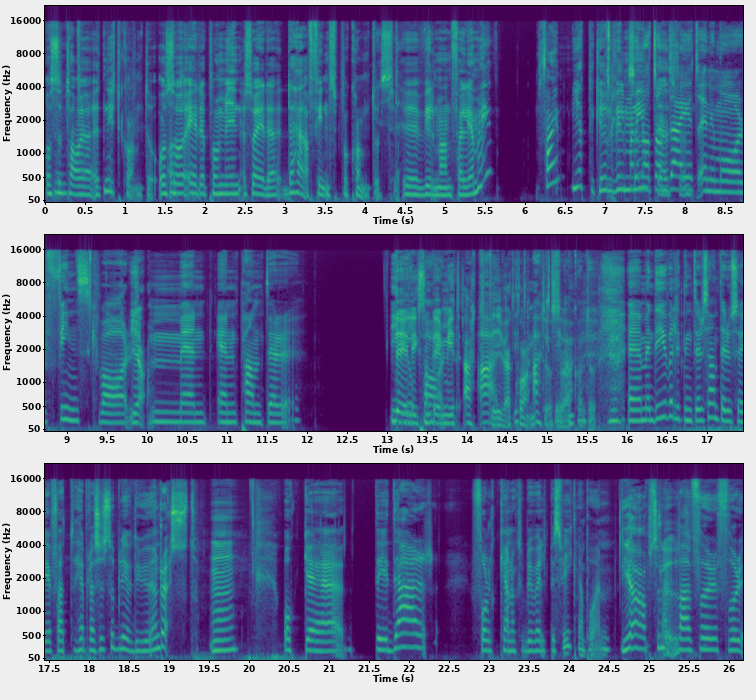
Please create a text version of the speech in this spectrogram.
och så mm. tar jag ett nytt konto och så okay. är det på min, så är det, det här finns på kontot. Uh, vill man följa med? Fine, jättekul. Vill man så inte? Not on så... Diet Anymore finns kvar, ja. men en panter det är, liksom, det är mitt aktiva ja, konto. Aktiva konto. Eh, men det är ju väldigt intressant det du säger, för att helt plötsligt så blev du ju en röst. Mm. Och eh, det är där folk kan också bli väldigt besvikna på en. Ja, absolut. Varför får,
